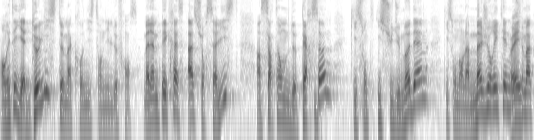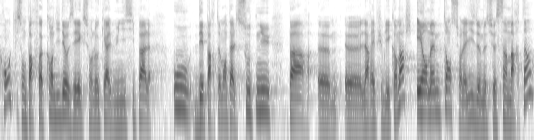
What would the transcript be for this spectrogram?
En réalité, il y a deux listes macronistes en Ile-de-France. Madame Pécresse a sur sa liste un certain nombre de personnes qui sont issues du Modem, qui sont dans la majorité de M. Macron, qui sont parfois candidats aux élections locales, municipales ou départementales soutenues par La République En Marche, et en même temps sur la liste de M. Saint-Martin,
